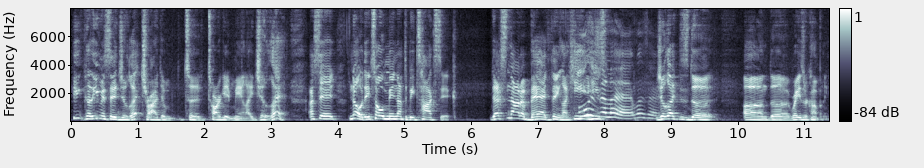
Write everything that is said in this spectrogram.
He because even said Gillette tried to to target men like Gillette. I said no. They told men not to be toxic. That's not a bad thing. Like he Who is he's Gillette? What's it? Gillette is the um the razor company.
